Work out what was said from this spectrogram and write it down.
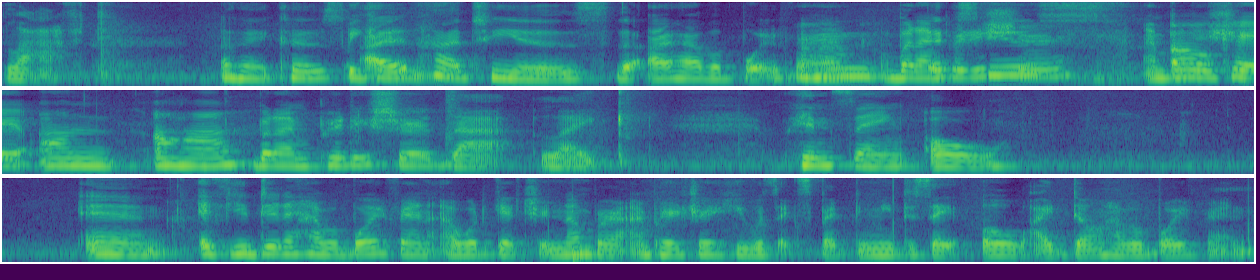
laughed. Okay, because Because- I've had to use that I have a boyfriend. Um, but I'm pretty sure. I'm pretty Oh, okay, sure. on uh huh. But I'm pretty sure that like him saying, "Oh," and if you didn't have a boyfriend, I would get your number. I'm pretty sure he was expecting me to say, "Oh, I don't have a boyfriend,"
